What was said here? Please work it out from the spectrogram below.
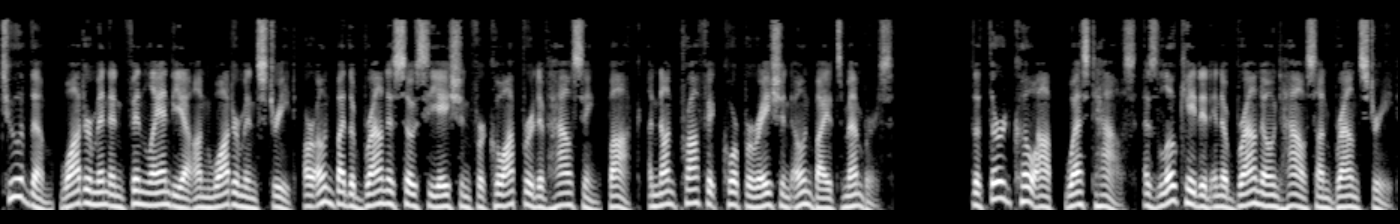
Two of them, Waterman and Finlandia on Waterman Street, are owned by the Brown Association for Cooperative Housing a non-profit corporation owned by its members. The third co-op, West House, is located in a Brown-owned house on Brown Street.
